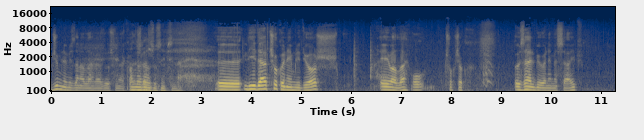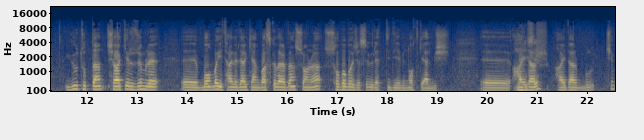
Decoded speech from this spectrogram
Cümlemizden Allah razı olsun arkadaşlar. Allah razı olsun hepsinden. Ee, lider çok önemli diyor. Eyvallah. O çok çok özel bir öneme sahip. YouTube'dan Şakir Zümre e, bomba ithal ederken baskılardan sonra soba bacası üretti diye bir not gelmiş. Ee, Haydar Haydar bu kim?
